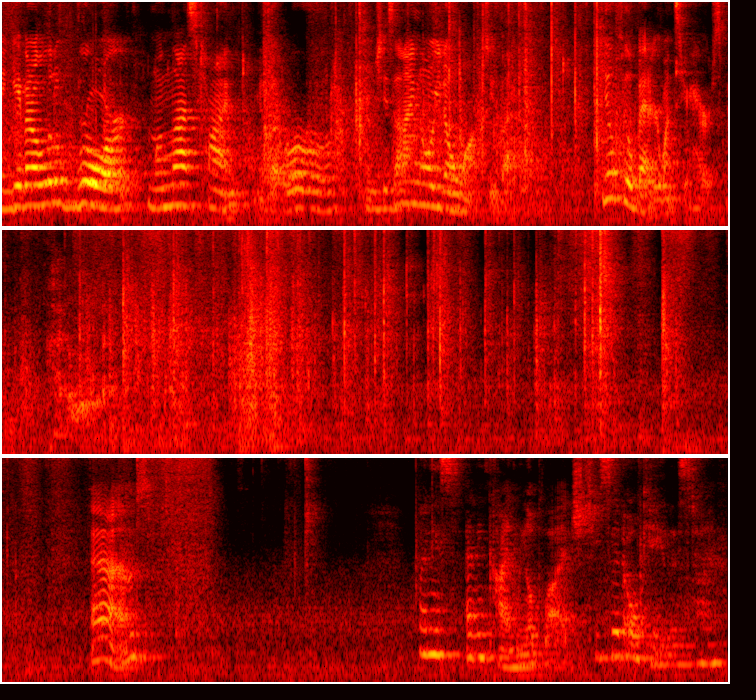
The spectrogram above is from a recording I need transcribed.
And he gave it a little roar one last time. He said, roar. And she said, I know you don't want to, but you'll feel better once your hair's been cut a little bit. And and, he's, and he kindly obliged. He said, okay this time.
